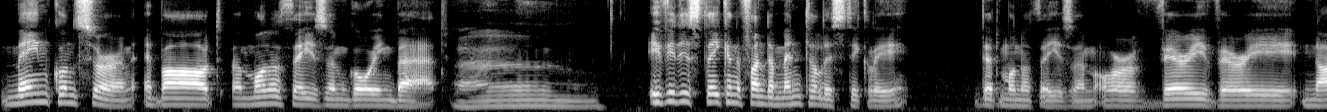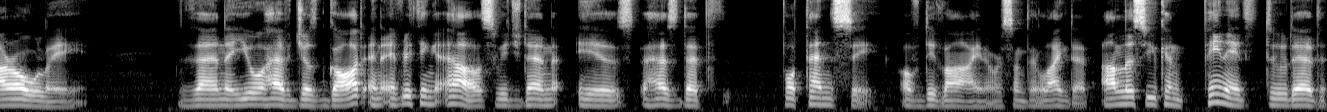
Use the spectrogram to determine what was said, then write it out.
main concern about uh, monotheism going bad. Oh. If it is taken fundamentalistically, that monotheism, or very very narrowly, then you have just God and everything else, which then is has that potency of divine or something like that. Unless you can pin it to that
